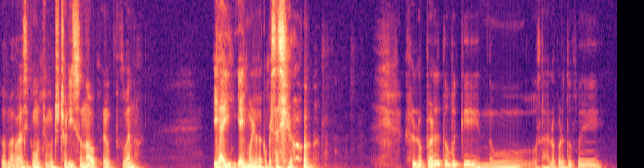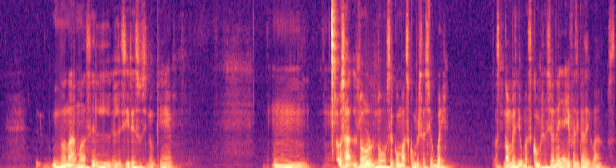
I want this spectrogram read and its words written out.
pues me parece como que mucho chorizo, ¿no? Pero pues bueno. Y ahí, y ahí murió la conversación. lo peor de todo fue que no, o sea, lo peor de todo fue no nada más el, decir eso, sino que, mm, o sea, no, no con más conversación, güey. No me dio más conversación ella y fue así que ah, pues,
